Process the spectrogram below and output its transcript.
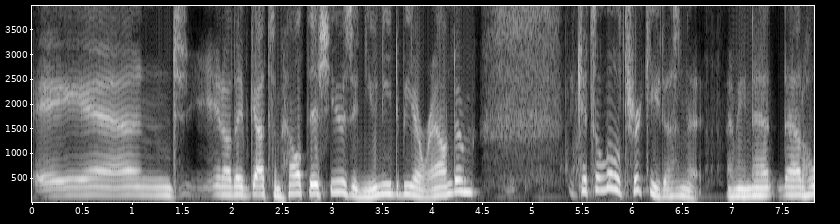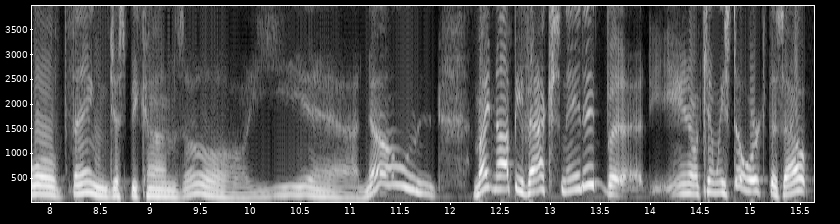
and you know they've got some health issues and you need to be around them? It gets a little tricky, doesn't it? I mean that that whole thing just becomes oh yeah no might not be vaccinated but you know can we still work this out?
